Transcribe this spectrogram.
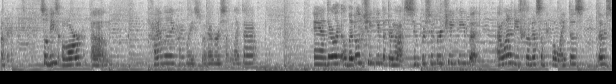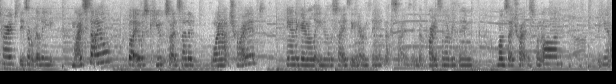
okay. So these are um, high leg, high waist, whatever, something like that. And they're like a little cheeky, but they're not super, super cheeky. But I wanted these because I know some people like those those types. These aren't really my style, but it was cute, so I decided why not try it. And again, I'll let you know the sizing and everything, not sizing, the price and everything once I try this one on. But yeah,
